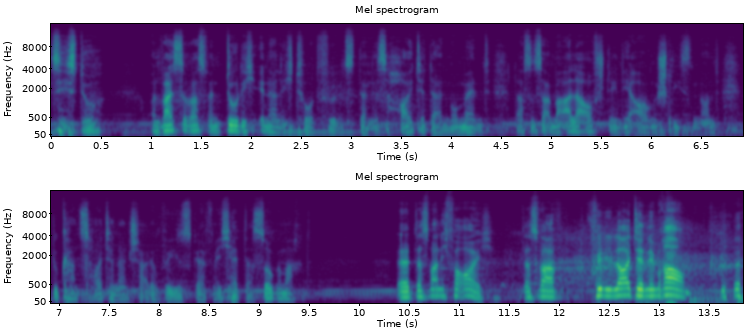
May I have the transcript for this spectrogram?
Siehst du? Und weißt du was, wenn du dich innerlich tot fühlst, dann ist heute dein Moment. Lass uns einmal alle aufstehen, die Augen schließen und du kannst heute eine Entscheidung für Jesus treffen. Ich hätte das so gemacht. Äh, das war nicht für euch, das war für die Leute in dem Raum.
